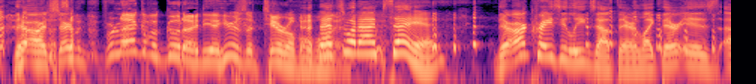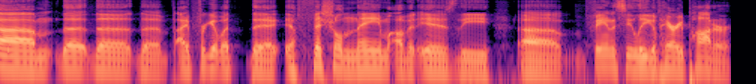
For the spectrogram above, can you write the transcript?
there are So, certain. for lack of a good idea, here's a terrible one. that's what I'm saying. there are crazy leagues out there. Like there is um the the the I forget what the official name of it is. The uh fantasy league of Harry Potter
